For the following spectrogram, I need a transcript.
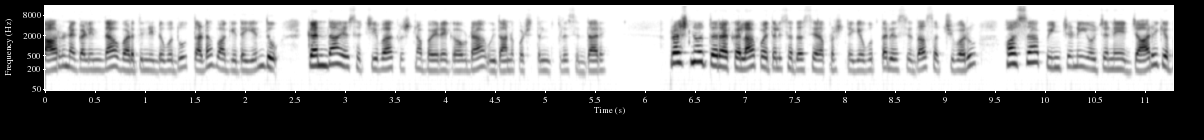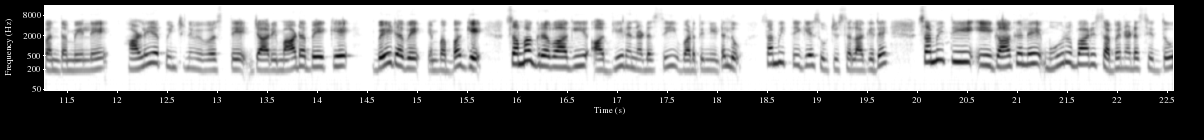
ಕಾರಣಗಳಿಂದ ವರದಿ ನೀಡುವುದು ತಡವಾಗಿದೆ ಎಂದು ಕಂದಾಯ ಸಚಿವ ಕೃಷ್ಣ ಬೈರೇಗೌಡ ವಿಧಾನಪರಿಷತ್ತಿನಲ್ಲಿ ತಿಳಿಸಿದ್ದಾರೆ. ಪ್ರಶ್ನೋತ್ತರ ಕಲಾಪದಲ್ಲಿ ಸದಸ್ಯರ ಪ್ರಶ್ನೆಗೆ ಉತ್ತರಿಸಿದ ಸಚಿವರು, ಹೊಸ ಪಿಂಚಣಿ ಯೋಜನೆ ಜಾರಿಗೆ ಬಂದ ಮೇಲೆ ಹಳೆಯ ಪಿಂಚಣಿ ವ್ಯವಸ್ಥೆ ಜಾರಿ ಮಾಡಬೇಕೇ ಬೇಡವೇ ಎಂಬ ಬಗ್ಗೆ ಸಮಗ್ರವಾಗಿ ಅಧ್ಯಯನ ನಡೆಸಿ ವರದಿ ನೀಡಲು ಸಮಿತಿಗೆ ಸೂಚಿಸಲಾಗಿದೆ. ಸಮಿತಿ ಈಗಾಗಲೇ ಮೂರು ಬಾರಿ ಸಭೆ ನಡೆಸಿದ್ದು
